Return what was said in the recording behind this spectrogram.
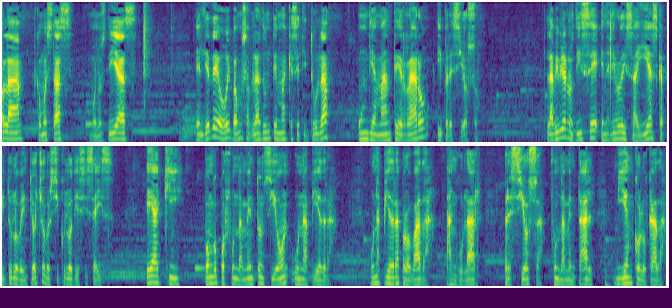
Hola, ¿cómo estás? Buenos días. El día de hoy vamos a hablar de un tema que se titula Un diamante raro y precioso. La Biblia nos dice en el libro de Isaías capítulo 28 versículo 16, He aquí, pongo por fundamento en Sión una piedra, una piedra probada, angular, preciosa, fundamental, bien colocada.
